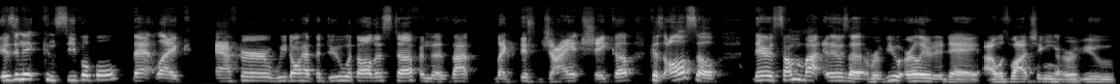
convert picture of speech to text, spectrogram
Isn't it conceivable that like after we don't have to do with all this stuff and there's not like this giant shakeup? Because also there's some there's a review earlier today. I was watching a review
